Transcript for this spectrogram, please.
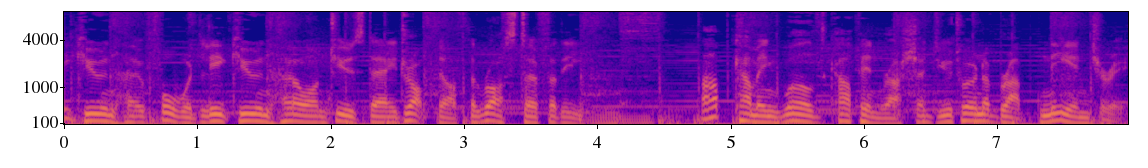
Keun-ho forward Lee Keun-ho on Tuesday dropped off the roster for the upcoming World Cup in Russia due to an abrupt knee injury.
